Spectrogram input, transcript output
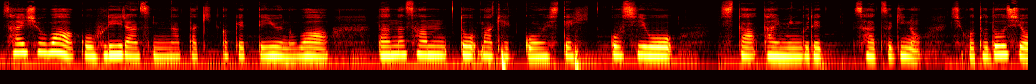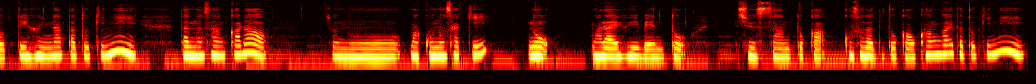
最初はこうフリーランスになったきっかけっていうのは旦那さんと、まあ、結婚して引っ越しをしたタイミングでさあ次の仕事どうしようっていう風になった時に旦那さんからその、まあ、この先の、まあ、ライフイベント出産とか子育てとかを考えた時に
